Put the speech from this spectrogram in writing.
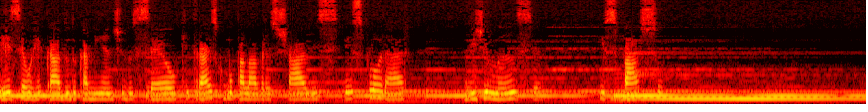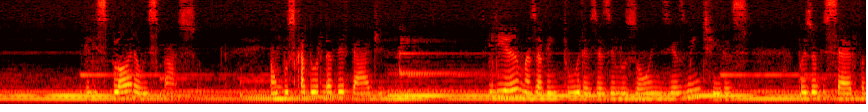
Esse é o recado do caminhante do céu que traz como palavras-chave explorar, vigilância, espaço. Ele explora o espaço. É um buscador da verdade. Ele ama as aventuras e as ilusões e as mentiras, pois observa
